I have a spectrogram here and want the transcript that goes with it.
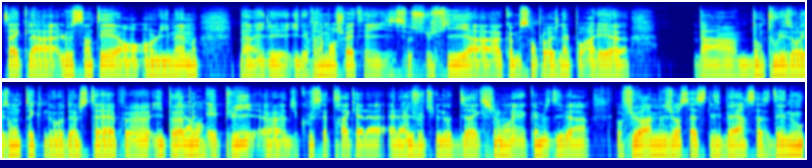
C'est vrai que la, le synthé en, en lui-même ben il est il est vraiment chouette. Et il se suffit à comme sample original pour aller euh, bah, dans tous les horizons, techno, dubstep, euh, hip-hop. Et puis, euh, du coup, cette track, elle, a- elle ajoute une autre direction. Et comme je dis, bah, au fur et à mesure, ça se libère, ça se dénoue.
